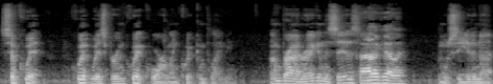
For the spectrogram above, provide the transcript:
So quit. Quit whispering, quit quarreling, quit complaining. I'm Brian Reagan. This is Tyler Kelly. And we'll see you tonight.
